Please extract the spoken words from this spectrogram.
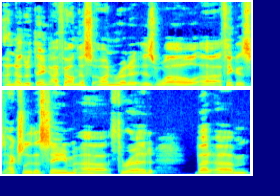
another thing, I found this on Reddit as well. Uh, I think it's actually the same uh, thread. But um,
